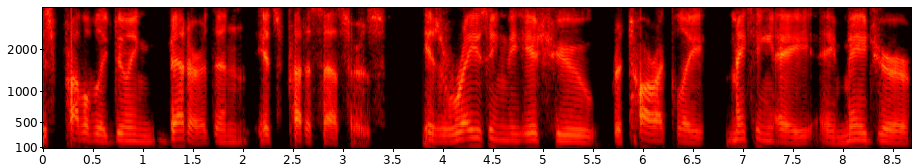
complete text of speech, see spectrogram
is probably doing better than its predecessors, is raising the issue rhetorically, making a, a major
